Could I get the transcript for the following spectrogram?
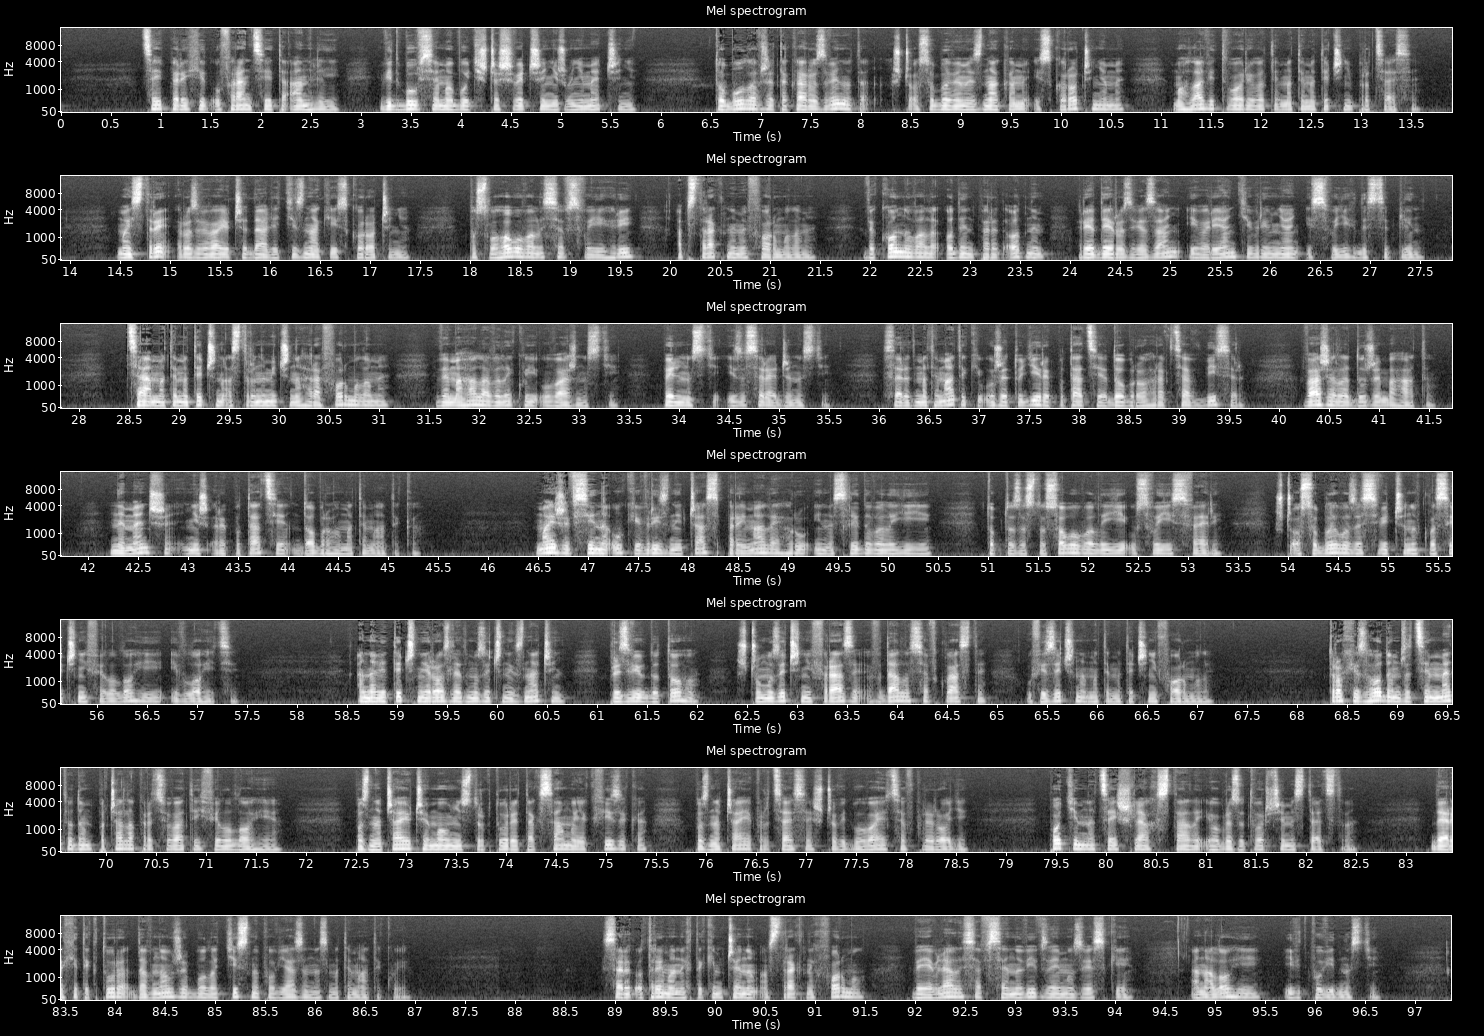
цей перехід у Франції та Англії відбувся, мабуть, ще швидше, ніж у Німеччині, то була вже така розвинута, що особливими знаками і скороченнями могла відтворювати математичні процеси. Майстри, розвиваючи далі ті знаки і скорочення, послуговувалися в своїй грі абстрактними формулами, виконували один перед одним ряди розв'язань і варіантів рівнянь із своїх дисциплін. Ця математично-астрономічна гра формулами вимагала великої уважності, пильності і зосередженості. Серед математиків уже тоді репутація доброго гравця в бісер важила дуже багато, не менше, ніж репутація доброго математика. Майже всі науки в різний час переймали гру і наслідували її, тобто застосовували її у своїй сфері, що особливо засвідчено в класичній філології і в логіці. Аналітичний розгляд музичних значень призвів до того, що музичні фрази вдалося вкласти у фізично-математичні формули. Трохи згодом за цим методом почала працювати й філологія, позначаючи мовні структури так само, як фізика позначає процеси, що відбуваються в природі. Потім на цей шлях стали і образотворчі мистецтва, де архітектура давно вже була тісно пов'язана з математикою. Серед отриманих таким чином абстрактних формул виявлялися все нові взаємозв'язки, аналогії і відповідності.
